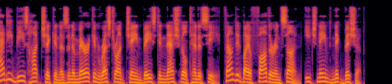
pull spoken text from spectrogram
Hattie B's Hot Chicken is an American restaurant chain based in Nashville, Tennessee, founded by a father and son, each named Nick Bishop.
